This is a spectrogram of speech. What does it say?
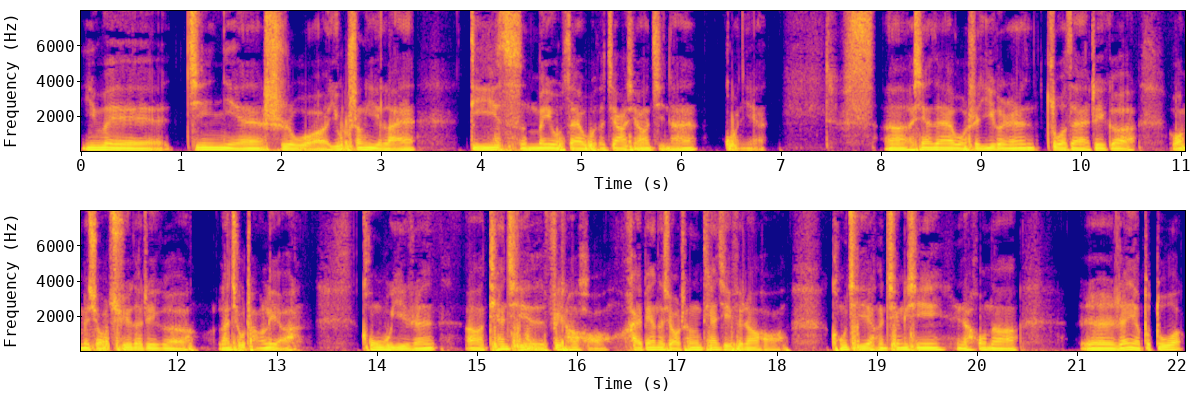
因为今年是我有生以来第一次没有在我的家乡济南过年。呃，现在我是一个人坐在这个我们小区的这个篮球场里啊，空无一人啊。天气非常好，海边的小城天气非常好，空气也很清新。然后呢，呃，人也不多。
